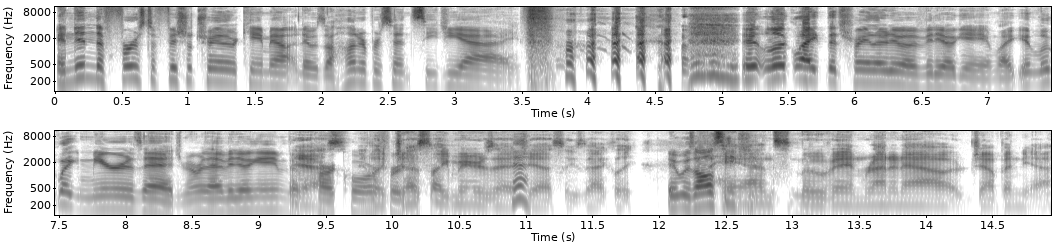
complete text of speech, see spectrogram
And then the first official trailer came out, and it was 100% CGI. it looked like the trailer to a video game. Like it looked like Mirror's Edge. Remember that video game? The Yes, parkour like for just like Mirror's Edge. Yeah. Yes, exactly. it was all CGI. Hands moving, running out, jumping. Yeah.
